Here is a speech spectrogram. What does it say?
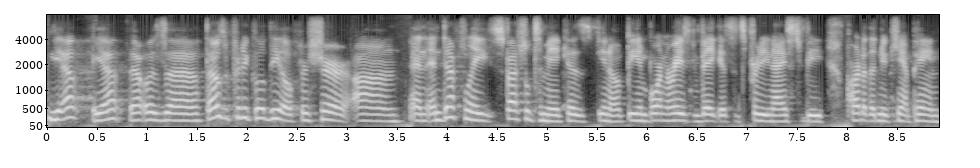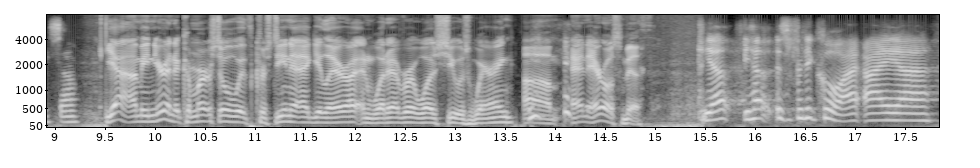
Yep, yep. That was uh that was a pretty cool deal for sure. Um, and and definitely special to me because you know being born and raised in Vegas, it's pretty nice to be part of the new campaign. So Yeah, I mean, you're in a commercial with Christina Aguilera and whatever it was she was wearing, um, and Aerosmith. Yep, yep, it's pretty cool. I, I uh,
